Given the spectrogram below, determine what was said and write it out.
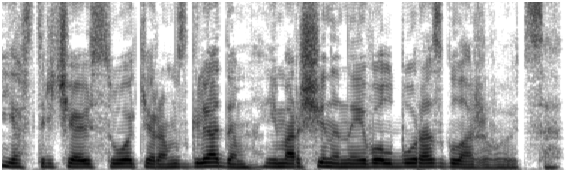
Я встречаюсь с Уокером взглядом, и морщины на его лбу разглаживаются.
